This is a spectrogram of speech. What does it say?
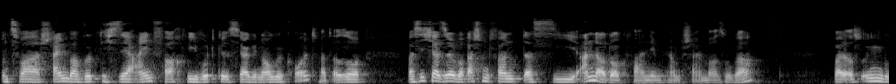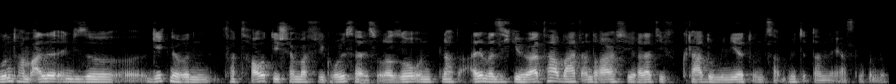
Und zwar scheinbar wirklich sehr einfach, wie Wutke es ja genau gecallt hat. Also, was ich ja sehr überraschend fand, dass sie Underdog war in dem Kampf scheinbar sogar weil aus irgendeinem Grund haben alle in diese äh, Gegnerin vertraut, die scheinbar viel größer ist oder so. Und nach allem, was ich gehört habe, hat Andrade sie relativ klar dominiert und submitted dann in der ersten Runde.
